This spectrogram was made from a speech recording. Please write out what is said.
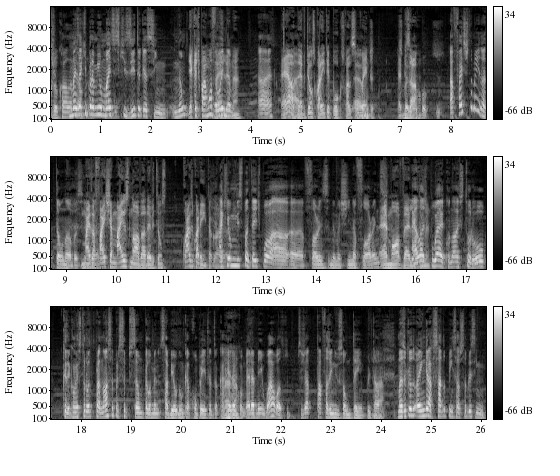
velcro? Qual a Mas é velcro? que pra mim o mais esquisito é que assim, não. E a Cat Power é uma velha, né? Ah, é? É, ela Ah, é. deve ter uns 40 e poucos, quase É, 50. É, uns 40 bizarro. A Feist também não é tão nova assim. Mas a né? faixa é mais nova, ela deve ter uns quase 40 agora. Aqui eu me espantei, tipo, a, a Florence and the Machine, a Florence. É mó velha Ela, também. tipo, é, quando ela estourou. Quer dizer, quando ela estourou, pra nossa percepção, pelo menos, sabe, eu nunca acompanhei tanto a carreira, Aham. era meio, uau, você já tá fazendo isso há um tempo e tal. Ah. Mas o que eu- é engraçado pensar sobre, assim,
